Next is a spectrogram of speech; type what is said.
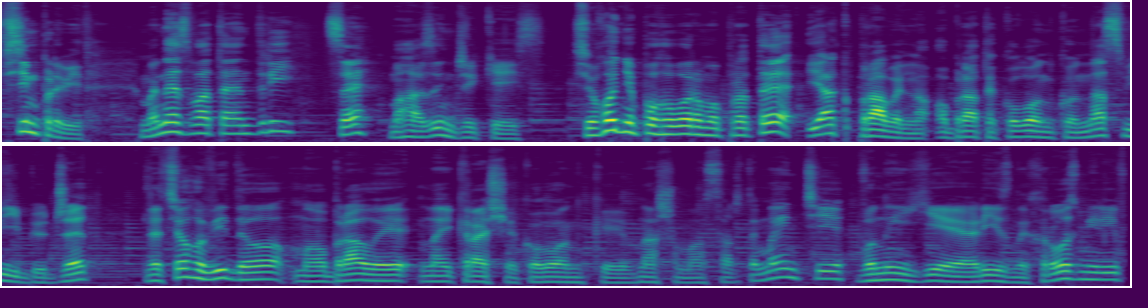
Всім привіт! Мене звати Андрій, це магазин G-Case. Сьогодні поговоримо про те, як правильно обрати колонку на свій бюджет. Для цього відео ми обрали найкращі колонки в нашому асортименті. Вони є різних розмірів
